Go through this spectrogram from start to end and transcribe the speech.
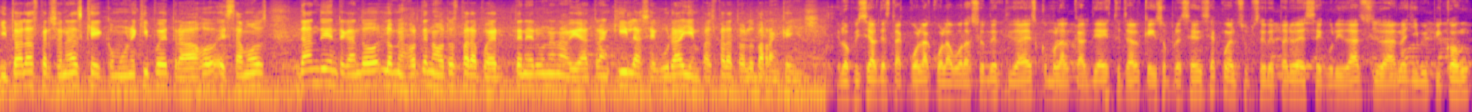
y todas las personas que como un equipo de trabajo estamos dando y entregando lo mejor de nosotros para poder tener una Navidad tranquila, segura y en paz para todos los barranqueños. El oficial destacó la colaboración de entidades como la Alcaldía Distrital que hizo presencia con el subsecretario de Seguridad Ciudadana Jimmy Picón,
